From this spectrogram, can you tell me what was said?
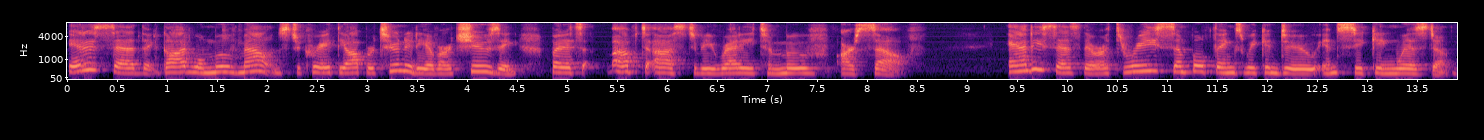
It is said that God will move mountains to create the opportunity of our choosing, but it's up to us to be ready to move ourselves. Andy says there are three simple things we can do in seeking wisdom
